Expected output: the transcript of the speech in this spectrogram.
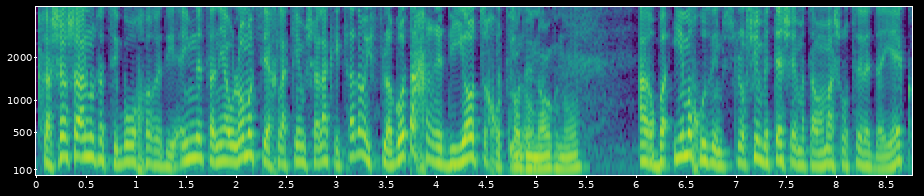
כאשר שאלנו את הציבור החרדי, האם נתניהו לא מצליח להקים ממשלה, כיצד המפלגות החרדיות צריכות לנהוג? לנהוג, נו. 40 אחוזים, 39 אם אתה ממש רוצה לדייק,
